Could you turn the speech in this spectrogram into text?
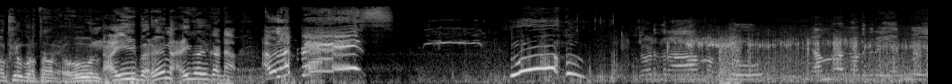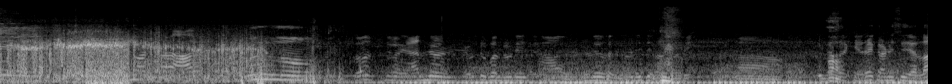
ಮಕ್ಳು ಬರ್ತಾವ್ರೆ. ಓ ನಾಯಿ ಬರೇ ನಾಯಿಗಳು ಕಟ ಅವಳ ಪೀಸ್ ನೋಡಿದ್ರ ಮಕ್ಕಳು ಕ್ಯಾಮ್ರಾ ನೋಡಿದ್ರೆ ಹೆಂಗೆ? ಕೆರೆ ಕಾಣಿಸಿದೆಯಲ್ಲ?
